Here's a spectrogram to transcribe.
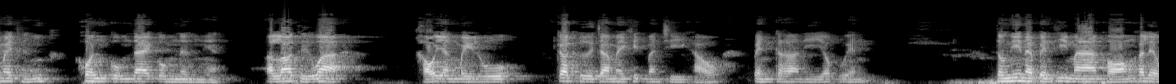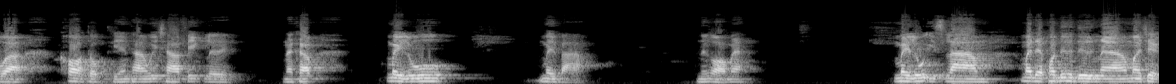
ไม่ถึงคนกลุ่มใดกลุ่มหนึ่งเนี่ยอัลลอฮ์ถือว่าเขายังไม่รู้ ก็คือจะไม่คิดบัญชีเขาเป็นกรณียกเว้น ตรงนี้นะเป็นที่มาของเขาเรียกว่า ข้อถกเถียงทางวิชาฟิกเลยนะครับ ไม่รู้ไม่บาปนึกออกไหมไม่รู้อิสลาม ไม่ได้พอดื้อดึงนะมาเช็ค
